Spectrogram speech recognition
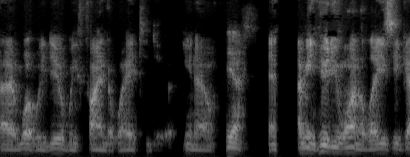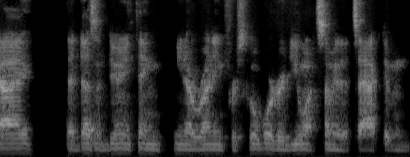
uh, what we do, we find a way to do it, you know? Yes. And I mean, who do you want? A lazy guy that doesn't do anything, you know, running for school board, or do you want somebody that's active and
